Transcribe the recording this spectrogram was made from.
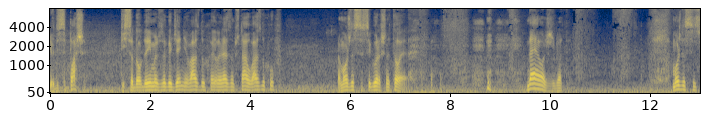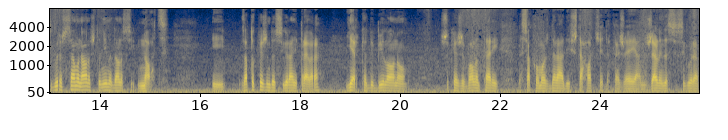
Ljudi se plaše. Ti sad ovde imaš zagađenje vazduha ili ne znam šta u vazduhu, a možda se siguraš na to, je. ne možeš, brate. Možda se siguraš samo na ono što njima donosi novac. I zato kažem da je osiguranje prevara, jer kad bi bilo ono što kaže volontari, da svako može da radi šta hoće, da kaže, e, ja ne želim da se siguram,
